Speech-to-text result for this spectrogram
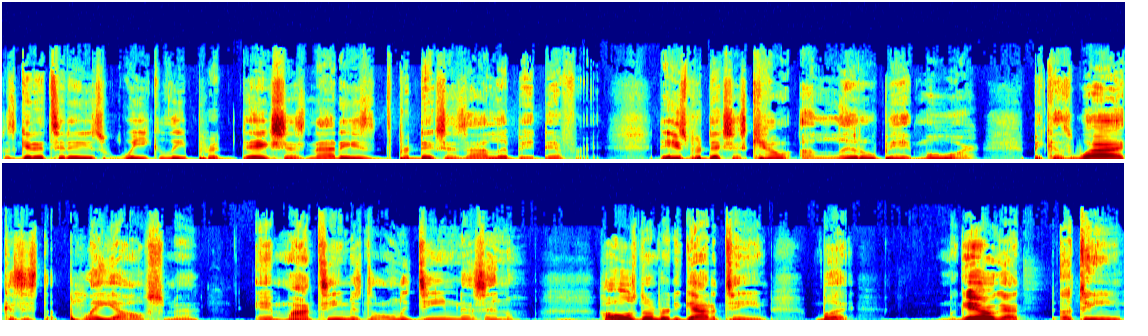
Let's get into these weekly predictions. Now, these predictions are a little bit different. These predictions count a little bit more because why? Because it's the playoffs, man. And my team is the only team that's in them. Holes don't really got a team, but Miguel got a team,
